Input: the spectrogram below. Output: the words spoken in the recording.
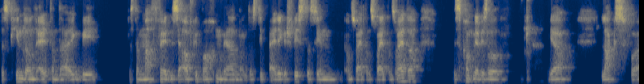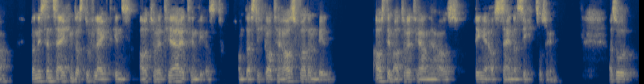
dass Kinder und Eltern da irgendwie, dass da Machtverhältnisse aufgebrochen werden und dass die beide Geschwister sind und so weiter und so weiter und so weiter. Das kommt mir ein bisschen, ja, lax vor. Dann ist ein Zeichen, dass du vielleicht ins Autoritäre tendierst und dass dich Gott herausfordern will, aus dem Autoritären heraus Dinge aus seiner Sicht zu sehen. Also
